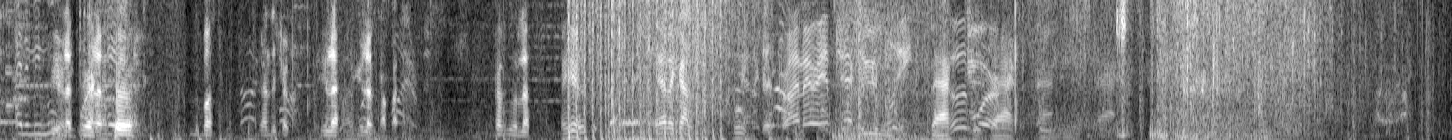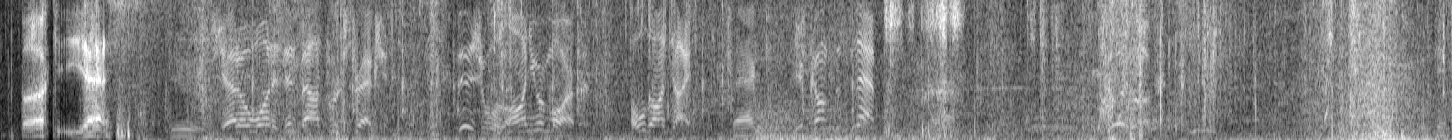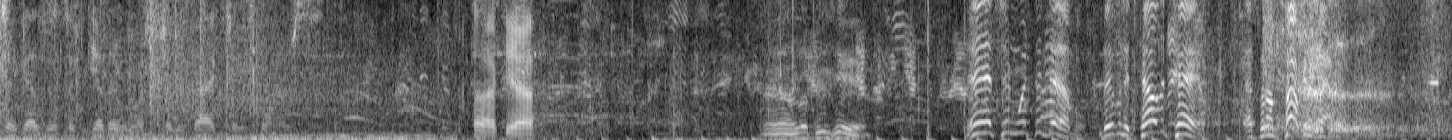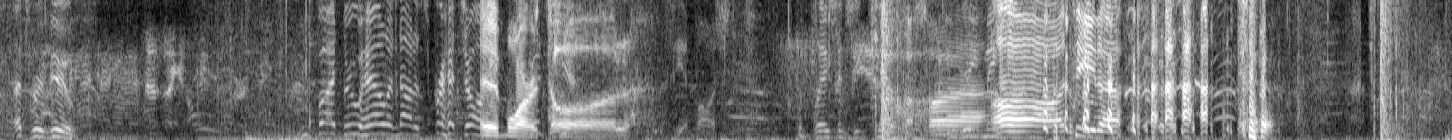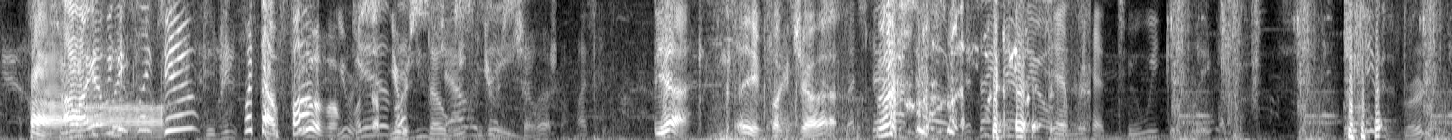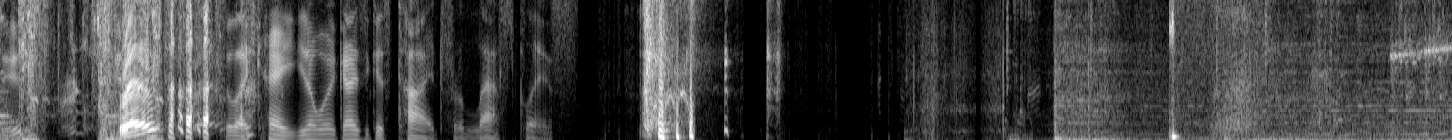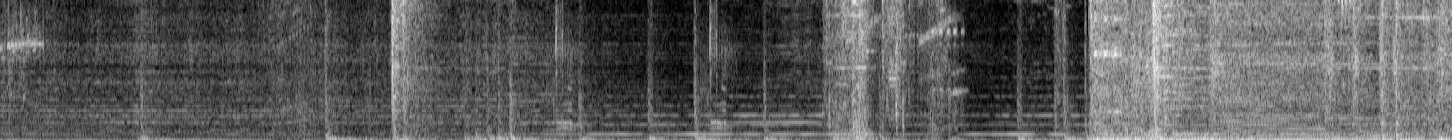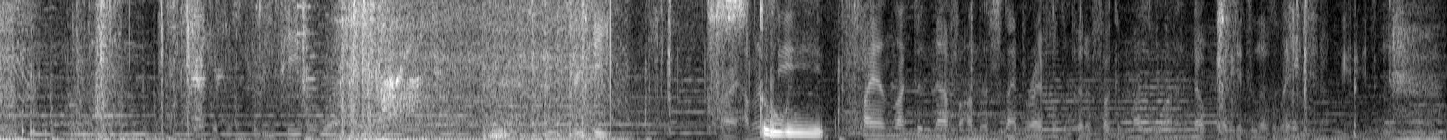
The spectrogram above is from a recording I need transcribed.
Enemy Your movement. your left, your left. The bus. Behind the truck. Your left, your left, Papa. Truck to the left. Right here. And I got it. Move. The primary objective complete. Back Good to work. back, baby. Fuck yes. Dude. Shadow 1 is inbound for extraction. Visual on your mark. Hold on tight. Back. Here comes the snap. Good hook. Guys. We'll stick together. We watch each other's back, each other's corners. Fuck yeah. Well, look who's here. Dancing with the devil, living to tell the tale. That's what I'm talking about. Let's review. You fight through hell and not a scratch on. Immortal. Complacency kills. you Uh, read me? oh, Tina. Oh, I got we get sleep too. Dude, you, What the fuck? you were, Yeah, you were you so weak, you didn't receive. show up on my screen. Yeah. They didn't fucking show up. Let's stay on to This ain't nearly over. Damn, we had two weekend sleep. This game is brutal, dude. right? They're like, hey, you know what, guys? You guys tied for last place. enough on this sniper rifle to put a fucking muzzle on it. Nope, I gotta get to level 8.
